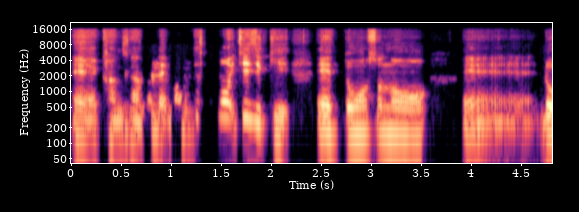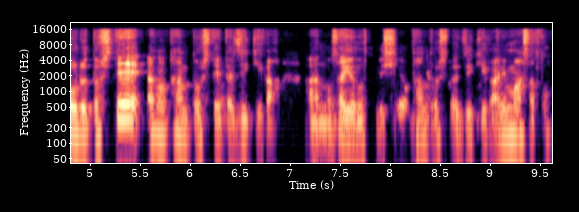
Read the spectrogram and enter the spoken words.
な、えー感じなので、うんう私も一時期、えっと、その、えーロールとしてあの担当していた時期が、あの採用の推進を担当した時期がありましたと。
